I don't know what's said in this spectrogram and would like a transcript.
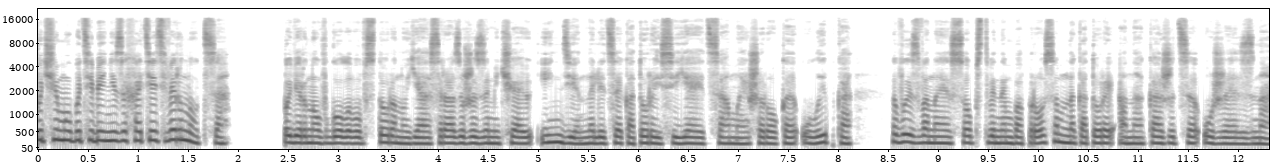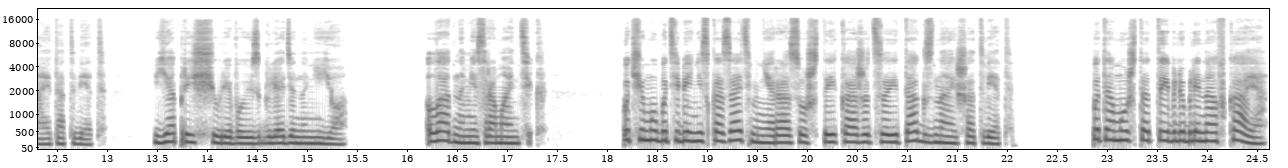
«Почему бы тебе не захотеть вернуться?» Повернув голову в сторону, я сразу же замечаю Инди, на лице которой сияет самая широкая улыбка, вызванная собственным вопросом, на который она, кажется, уже знает ответ. Я прищуриваюсь, глядя на нее. «Ладно, мисс Романтик, почему бы тебе не сказать мне, раз уж ты, кажется, и так знаешь ответ? Потому что ты влюблена в Кая.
